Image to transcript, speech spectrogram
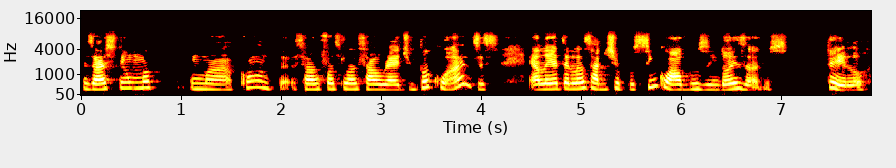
Mas eu acho que tem uma, uma conta. Se ela fosse lançar o Red um pouco antes, ela ia ter lançado, tipo, cinco álbuns em dois anos. Taylor.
